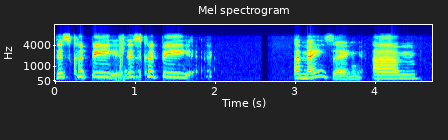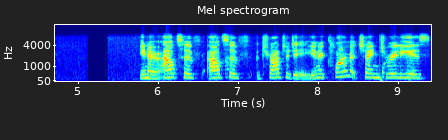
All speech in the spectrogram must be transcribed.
this could be this could be amazing. Um, you know, out of out of tragedy. You know, climate change really is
